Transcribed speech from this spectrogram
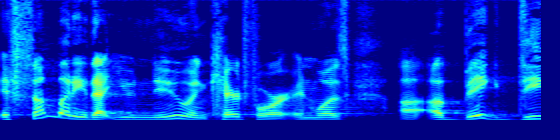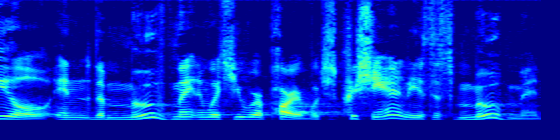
if somebody that you knew and cared for and was uh, a big deal in the movement in which you were a part of, which is Christianity, is this movement,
